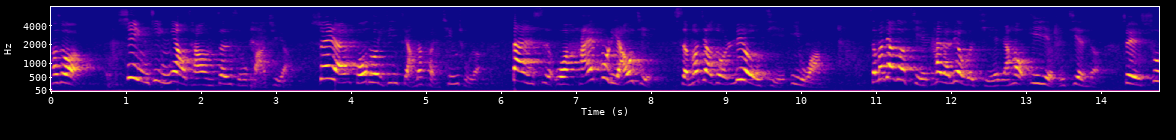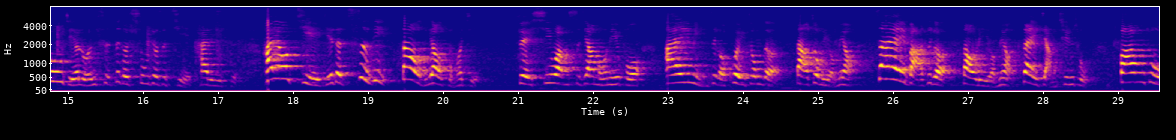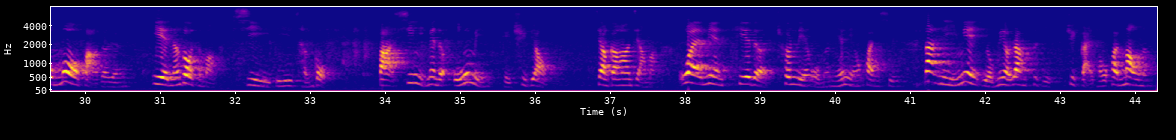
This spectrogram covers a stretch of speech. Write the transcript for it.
他说：“性净妙常真实法具啊，虽然佛陀已经讲得很清楚了，但是我还不了解什么叫做六解一亡，什么叫做解开了六个结，然后一也不见了。所以疏结轮次，这个疏就是解开的意思。还有解结的次第，到底要怎么解？所以希望释迦牟尼佛哀悯这个会中的大众有没有，再把这个道理有没有再讲清楚。”帮助末法的人也能够什么洗涤成垢，把心里面的无名给去掉。像刚刚讲嘛，外面贴的春联，我们年年换新，那里面有没有让自己去改头换貌呢？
